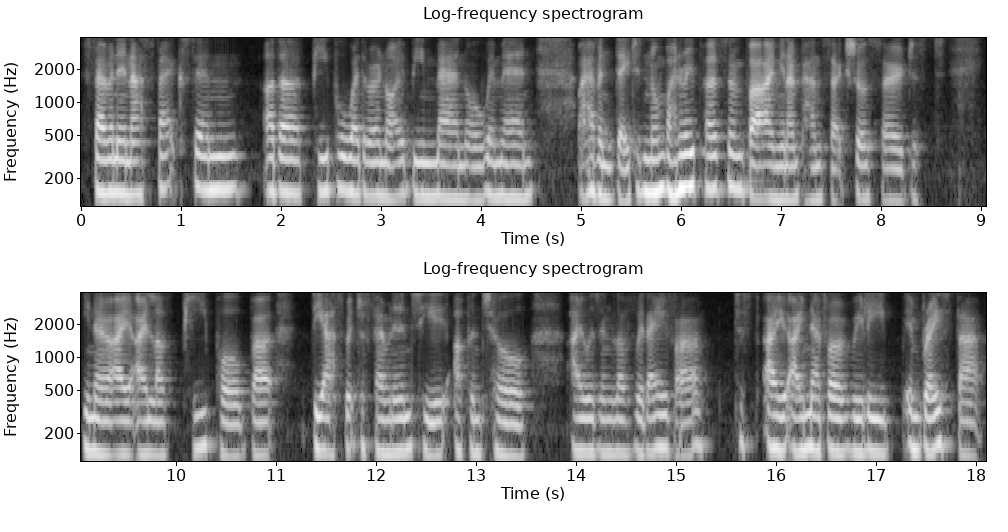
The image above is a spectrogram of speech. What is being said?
feminine aspects in other people, whether or not it be men or women. I haven't dated a non binary person, but I mean, I'm pansexual. So just, you know, I, I love people, but the aspect of femininity up until I was in love with Ava, just I, I never really embraced that.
